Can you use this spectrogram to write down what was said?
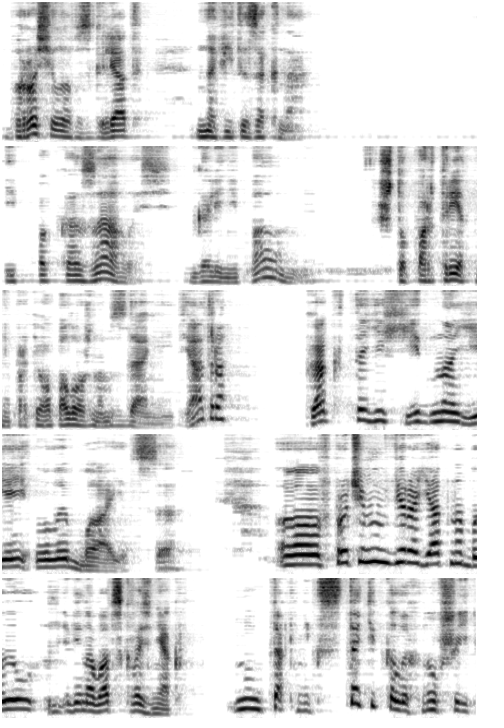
бросила взгляд на вид из окна. И показалось Галине Павловне, что портрет на противоположном здании театра как-то ехидно ей улыбается. А, впрочем, вероятно, был виноват сквозняк, так не кстати колыхнувший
